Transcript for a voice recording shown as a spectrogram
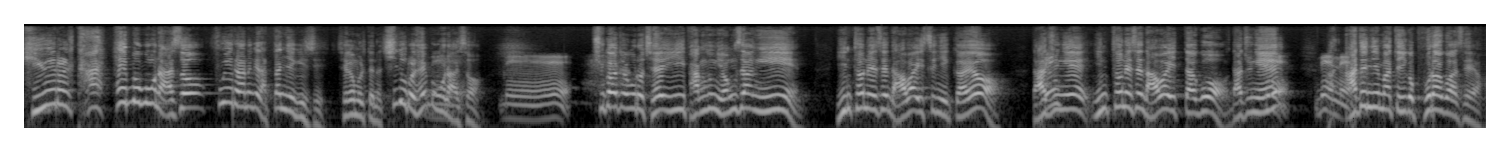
기회를 다 해보고 나서 후회를 하는 게 낫다는 얘기지. 제가 볼 때는 시도를 해보고 네. 나서 네, 추가적으로 제 이 방송 영상이 인터넷에 나와 있으니까요. 나중에 인터넷에 나와 있다고 나중에 네. 네, 네. 아, 드님한테 이거 보라고 하세요.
